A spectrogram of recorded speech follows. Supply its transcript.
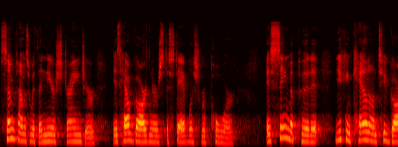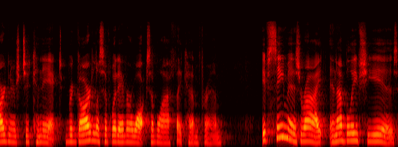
sometimes with a near stranger, is how gardeners establish rapport. As Seema put it, you can count on two gardeners to connect, regardless of whatever walks of life they come from. If Seema is right, and I believe she is,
